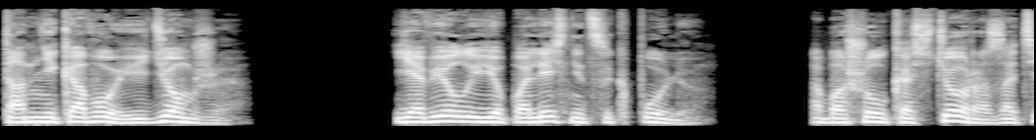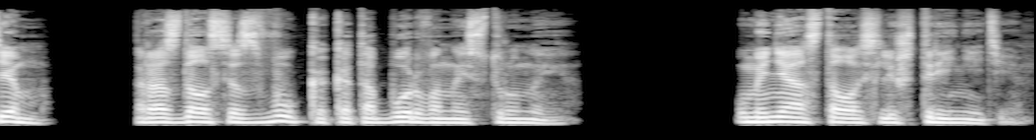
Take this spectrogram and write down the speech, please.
Там никого, идем же. Я вел ее по лестнице к полю. Обошел костер, а затем раздался звук, как от оборванной струны. У меня осталось лишь три нити.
